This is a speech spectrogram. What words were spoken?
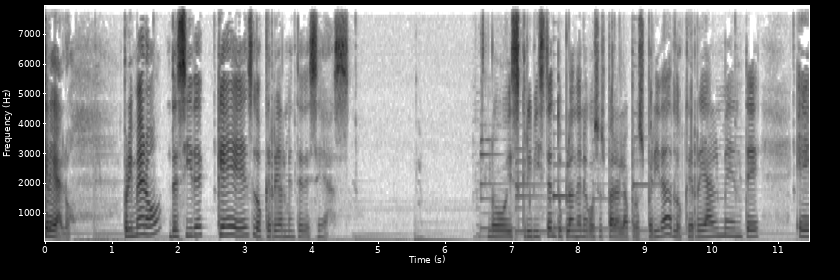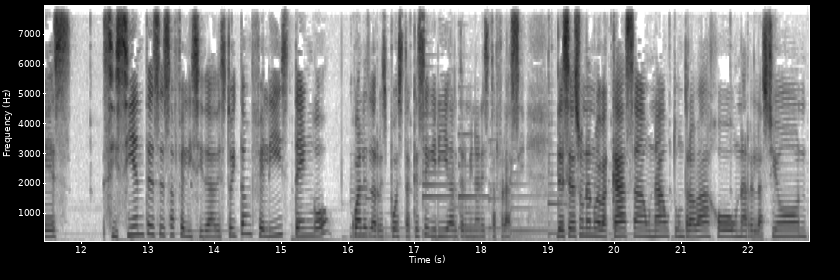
Créalo. Primero, decide qué es lo que realmente deseas. Lo escribiste en tu plan de negocios para la prosperidad, lo que realmente es, si sientes esa felicidad, estoy tan feliz, tengo, ¿cuál es la respuesta? ¿Qué seguiría al terminar esta frase? ¿Deseas una nueva casa, un auto, un trabajo, una relación,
